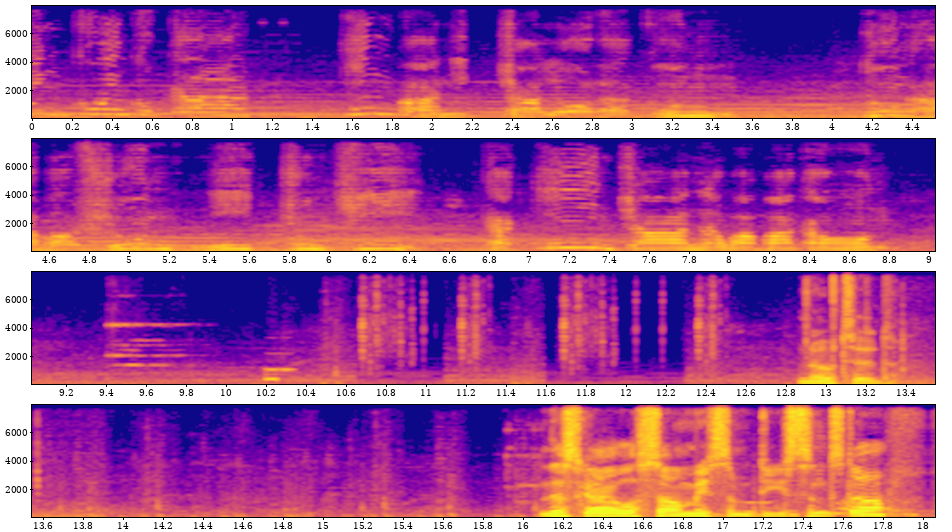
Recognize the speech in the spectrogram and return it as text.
Tinkuinko ka, kinba ni chalora kun. Ni kakin cha nawabakaon. Noted. This guy will sell me some decent stuff.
